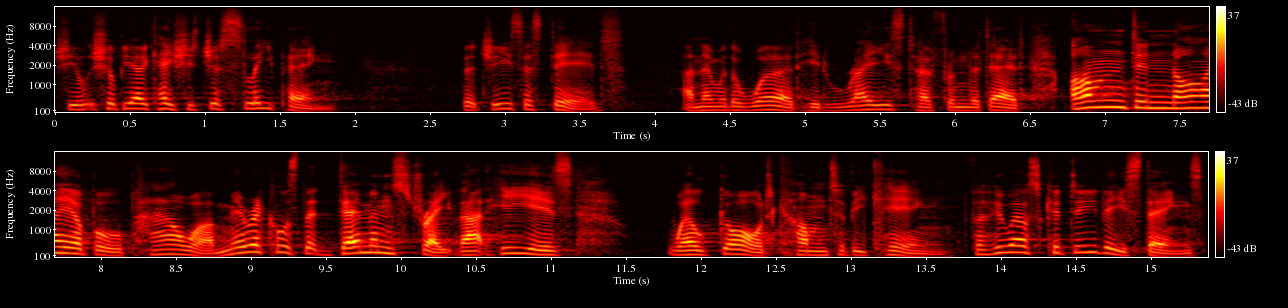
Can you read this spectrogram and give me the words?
She'll, she'll be okay. She's just sleeping. But Jesus did and then with a word, he'd raised her from the dead. Undeniable power, miracles that demonstrate that he is, well, God come to be king. For who else could do these things?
